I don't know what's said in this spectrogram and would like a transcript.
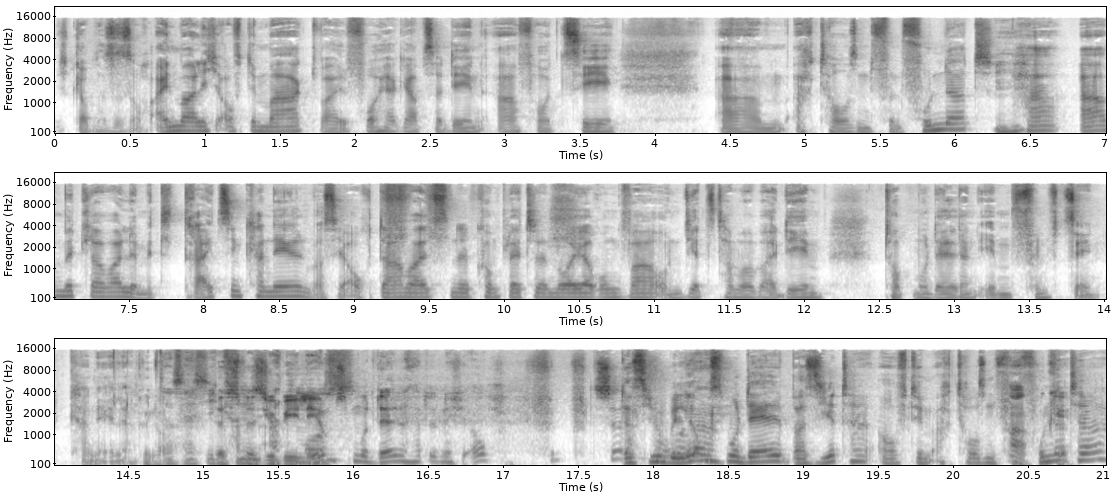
ich glaube, das ist auch einmalig auf dem Markt, weil vorher gab es ja den AVC ähm, 8500 Mhm. HA mittlerweile mit 13 Kanälen, was ja auch damals eine komplette Neuerung war. Und jetzt haben wir bei dem Topmodell dann eben 15 Kanäle. Genau. Das heißt, das, kann das Jubiläumsmodell hatte nicht auch 15? Das Jubiläumsmodell basierte auf dem 8500er,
